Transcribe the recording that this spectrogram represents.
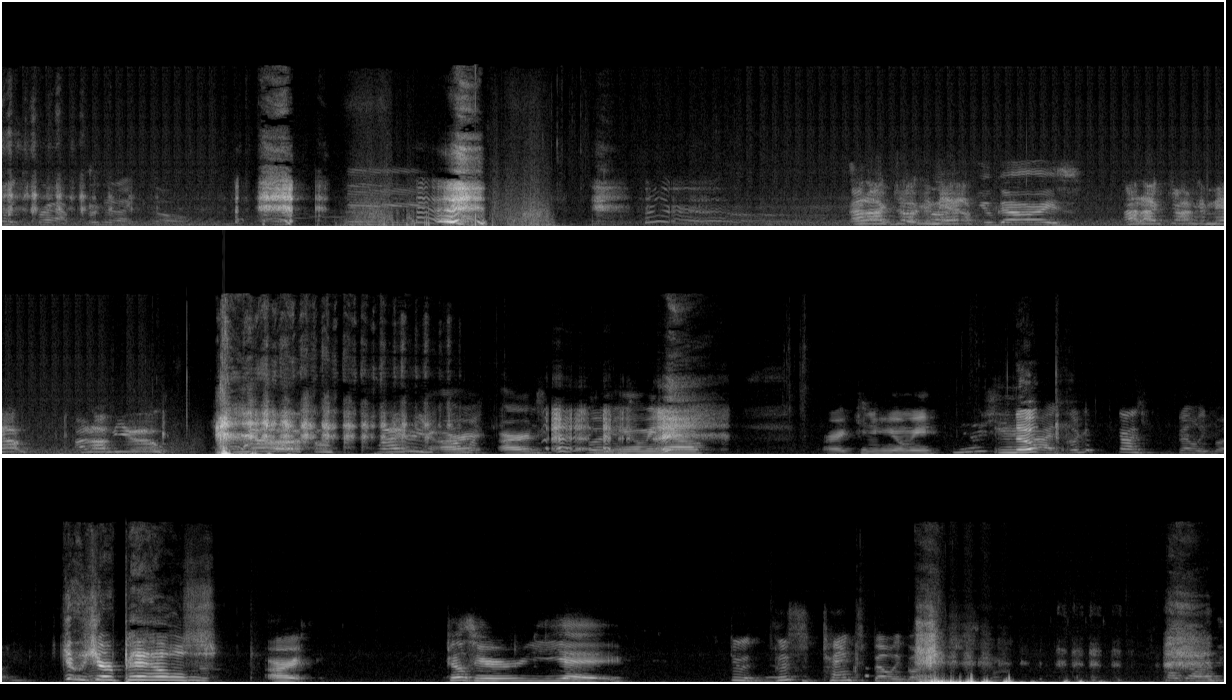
Holy crap! Where did I go? I like chocolate milk. You guys! I like chocolate milk. I love you. No. Wait. Oh Art, Art, can you heal me now? Alright, can you heal me? Nope. Guys, look at this guy's belly button. Use your pills. Alright. Pills here, yay. Dude, this is Tank's belly button. Hi guys.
